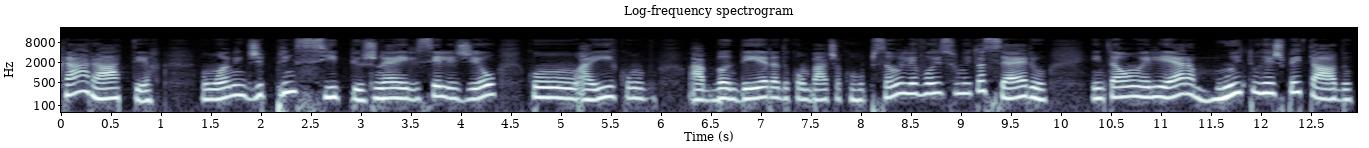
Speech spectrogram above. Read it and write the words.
caráter, um homem de princípios, né? Ele se elegeu com aí com a bandeira do combate à corrupção e levou isso muito a sério. Então ele era muito respeitado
